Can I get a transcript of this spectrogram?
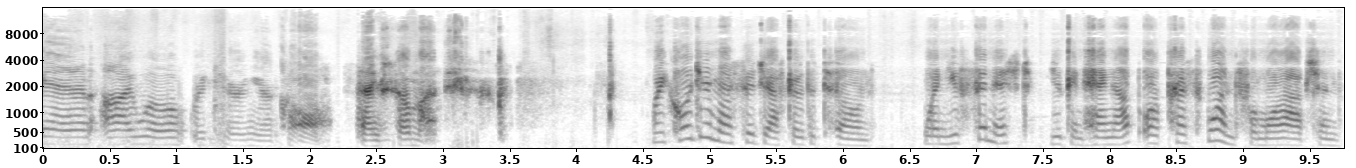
and I will return your call. Thanks so much. Record your message after the tone. When you've finished, you can hang up or press 1 for more options.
